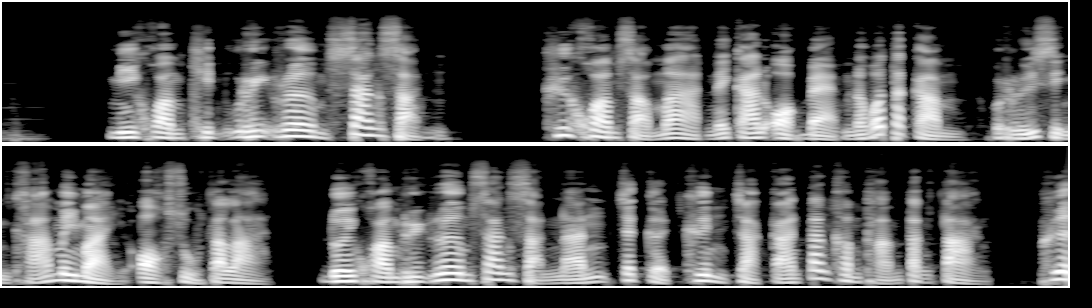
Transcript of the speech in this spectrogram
1. มีความคิดริเริ่มสร้างสรรค์ คือความสามารถในการออกแบบนวัตกรรม หรือสินค้าใหม่ๆ ออกสู่ตลาด โดยความริเริ่มสร้างสรรค์นั้น จะเกิดขึ้นจากการตั้งคำถามต่างๆ เพื่อ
